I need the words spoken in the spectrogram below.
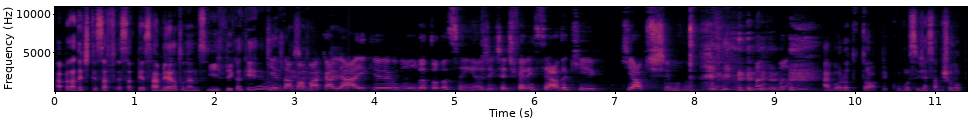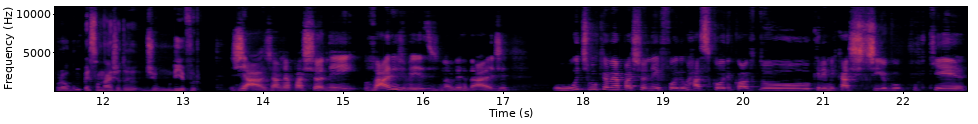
Apesar de a gente ter essa- esse pensamento, né, não significa que... Que dá pra avacalhar e que o mundo é todo assim. A gente é diferenciado aqui. Que autoestima, né? Agora, outro tópico. Você já se apaixonou por algum personagem do- de um livro? Já, já me apaixonei várias vezes, na verdade. O último que eu me apaixonei foi o Raskolnikov do Crime e Castigo, porque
